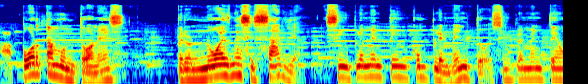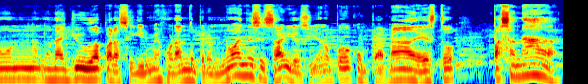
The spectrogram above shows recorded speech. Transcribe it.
aporta montones, pero no es necesaria. Es simplemente un complemento, es simplemente una ayuda para seguir mejorando, pero no es necesario. Si yo no puedo comprar nada de esto, pasa nada.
